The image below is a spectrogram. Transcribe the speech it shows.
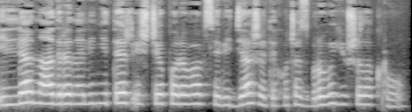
Ілля на адреналіні теж іще поривався віддяжити, хоча з брови юшила кров.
